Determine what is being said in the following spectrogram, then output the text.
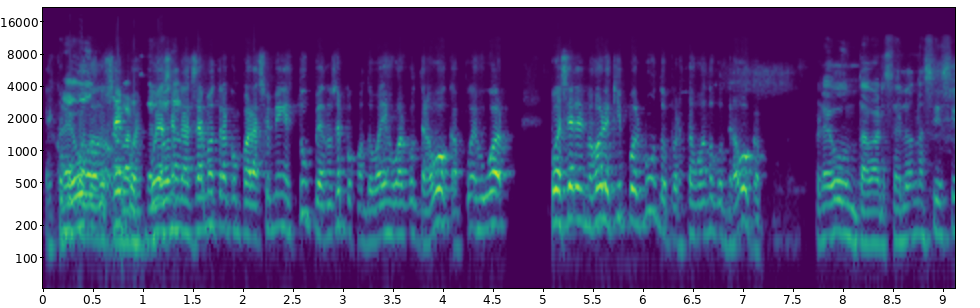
Es como Pregunta, cuando, no sé, pues voy a hacer, lanzarme otra comparación bien estúpida, no sé, pues cuando vayas a jugar contra Boca, puedes jugar, puede ser el mejor equipo del mundo, pero estás jugando contra Boca. Pregunta, ¿Barcelona sí, sí,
